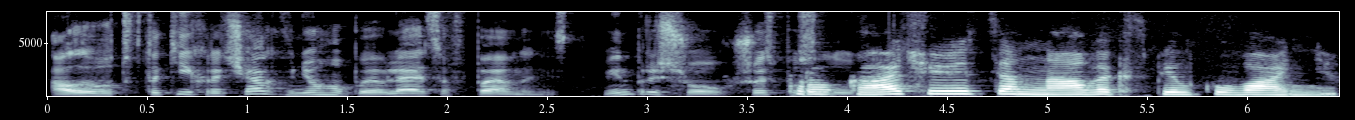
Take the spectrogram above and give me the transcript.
але от в таких речах в нього появляється впевненість. Він прийшов, щось послухав. Прокачується навик спілкування.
